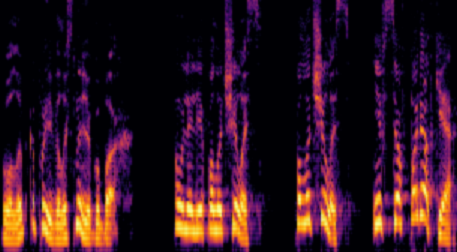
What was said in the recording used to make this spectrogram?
улыбка появилась на её губах. «У Лили получилось! Получилось! И всё в порядке!»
